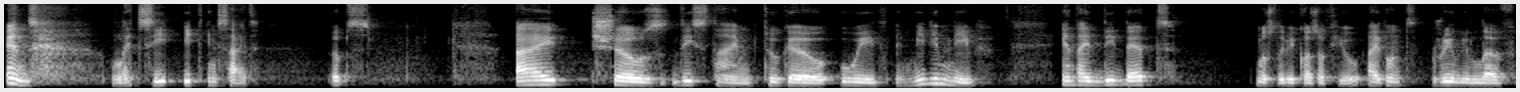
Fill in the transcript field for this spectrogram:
And let's see it inside. Oops. I chose this time to go with a medium nib and I did that mostly because of you. I don't really love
